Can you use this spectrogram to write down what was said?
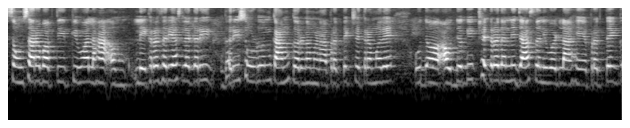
संसाराबाबतीत किंवा लहान लेकरं जरी असले तरी घरी सोडून काम करणं म्हणा प्रत्येक क्षेत्रामध्ये उद औद्योगिक क्षेत्र त्यांनी जास्त निवडलं आहे. प्रत्येक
